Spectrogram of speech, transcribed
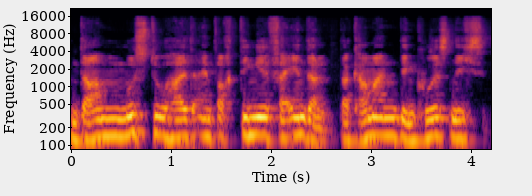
Und da musst du halt einfach Dinge verändern. Da kann man den Kurs nicht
